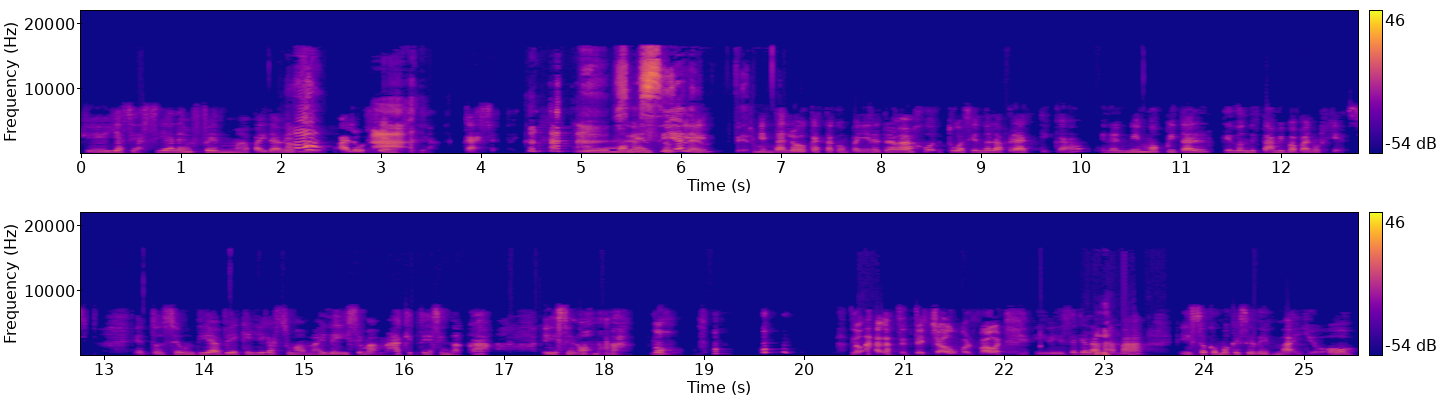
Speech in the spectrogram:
que ella se hacía la enferma para ir a verlo a la urgencia. Cállate. Y hubo un Se momento hacía la que enferma. esta loca, esta compañera de trabajo, estuvo haciendo la práctica en el mismo hospital que donde estaba mi papá en urgencia. Entonces un día ve que llega su mamá y le dice, mamá, ¿qué estoy haciendo acá? Y dice, no, mamá, no. No hagas este show, por favor. Y dice que la mamá hizo como que se desmayó.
